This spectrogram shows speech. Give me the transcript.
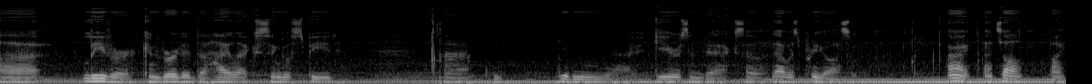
uh, lever converted the Hylex single speed give me gears and back so that was pretty awesome. Alright, that's all. Bye.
